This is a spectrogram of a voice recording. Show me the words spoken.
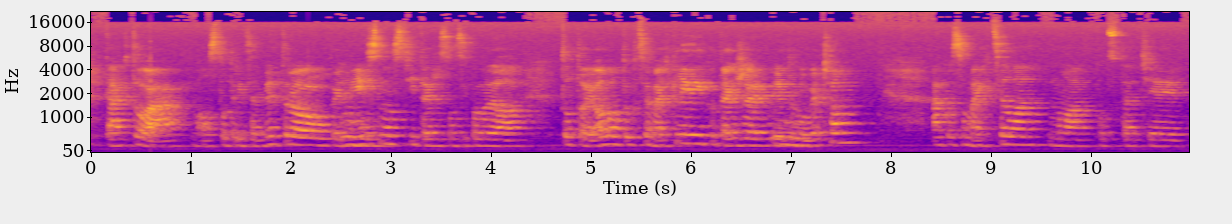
takto a mal 130 metrov, 5 mm-hmm. miestností, takže som si povedala, toto je ono, tu chcem mať kliniku, takže je to vo väčšom, ako som aj chcela. No a v podstate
